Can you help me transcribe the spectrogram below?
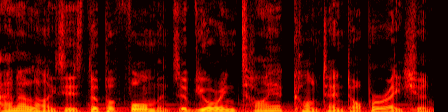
analyzes the performance of your entire content operation.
